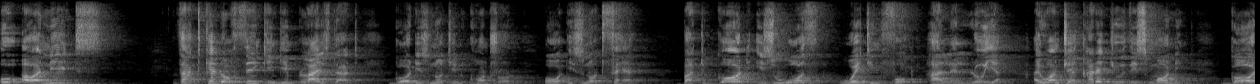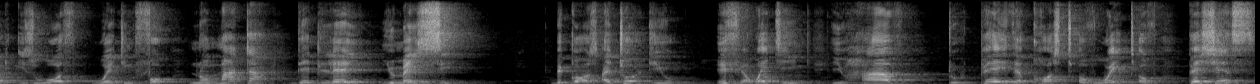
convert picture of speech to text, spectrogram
or our needs. That kind of thinking implies that God is not in control or is not fair, but God is worth waiting for. Hallelujah. I want to encourage you this morning. God is worth waiting for, no matter the delay you may see. Because I told you, if you're waiting, you have to pay the cost of wait, of patience,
